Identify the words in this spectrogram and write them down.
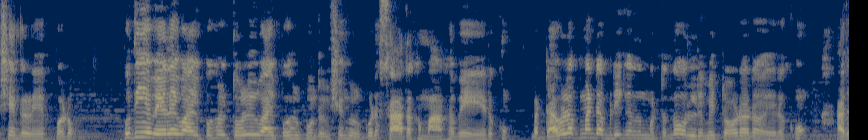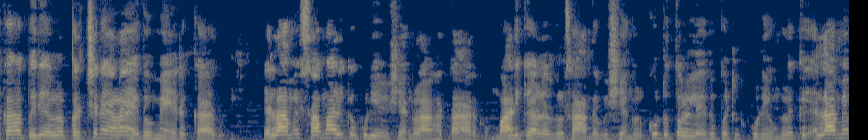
விஷயங்கள் ஏற்படும். புதிய வேலை வாய்ப்புகள் தொழில் வாய்ப்புகள் போன்ற விஷயங்கள் கூட சாதகமாகவே இருக்கும். பட் டெவலப்மெண்ட் அப்படிங்கிறது மட்டும்தான் ஒரு லிமிட்டோட இருக்கும். அதுக்காக பெரிய அளவில் பிரச்சனையெல்லாம் எதுவுமே இருக்காது. எல்லாமே சமாளிக்கக்கூடிய விஷயங்களாகத்தான் இருக்கும். வாடிக்கையாளர்கள் சார்ந்த விஷயங்கள் கூட்டுத்தொழிலில் ஈடுபட்டிருக்கக்கூடியவங்களுக்கு எல்லாமே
